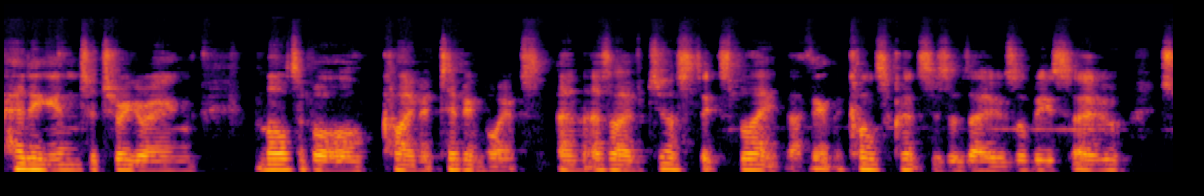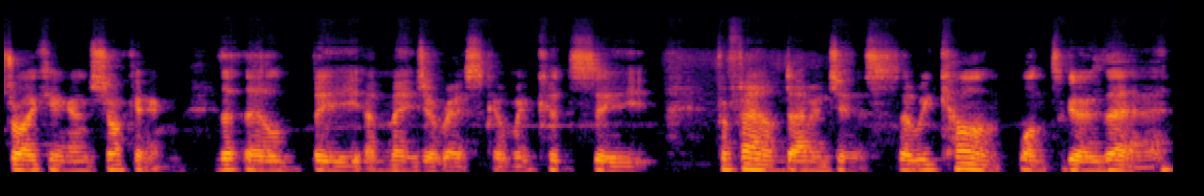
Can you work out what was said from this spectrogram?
heading into triggering multiple climate tipping points. And as I've just explained, I think the consequences of those will be so striking and shocking that there'll be a major risk and we could see profound damages. So we can't want to go there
